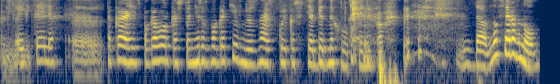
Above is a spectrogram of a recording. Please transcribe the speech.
в своих и, целях. Э, такая есть поговорка, что не разбогатев, не узнаешь, сколько же у тебя бедных родственников. Да, но все равно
